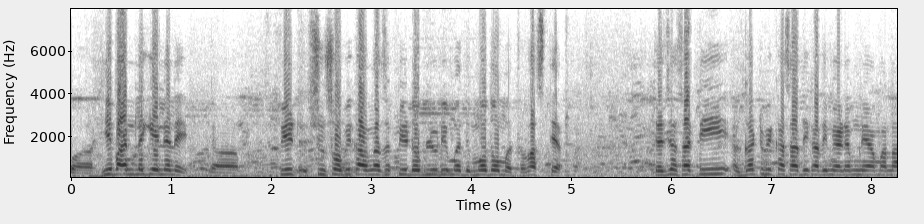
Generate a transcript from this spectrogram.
हे बांधलं गेलेलं आहे. पी सुशोभीकरणाचं पी डब्ल्यू डीमध्ये मधोमध रस्त्यात. त्याच्यासाठी गट विकास अधिकारी मॅडमने आम्हाला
